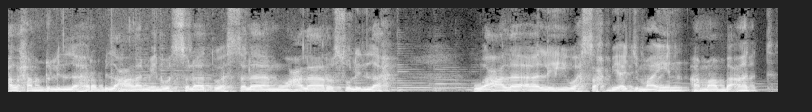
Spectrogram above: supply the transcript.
Alhamdulillah rabbil alamin wassalatu wassalamu ala rasulillah wa ala alihi wa sahbihi ajmain amma ba'd.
